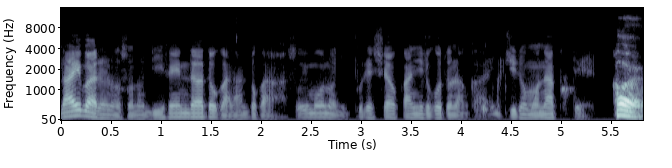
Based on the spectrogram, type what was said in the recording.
ライバルのそのディフェンダーとかなんとか、そういうものにプレッシャーを感じることなんか一度もなくて、はい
